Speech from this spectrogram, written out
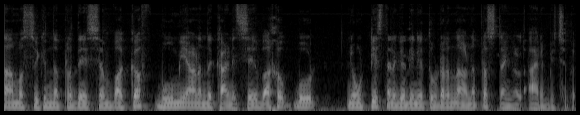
താമസിക്കുന്ന പ്രദേശം വഖഫ് ഭൂമിയാണെന്ന് കാണിച്ച് വഖഫ് ബോർഡ് നോട്ടീസ് നൽകിയതിനെ തുടർന്നാണ് പ്രശ്നങ്ങൾ ആരംഭിച്ചത്.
